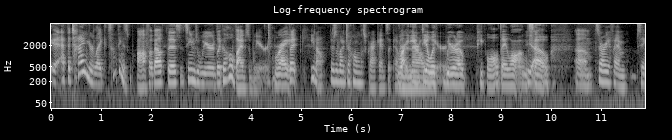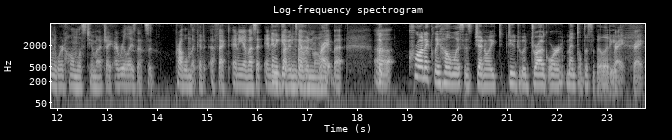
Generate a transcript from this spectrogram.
at the time you're like something's off about this it seems weird like the whole vibe's weird right but you know there's a bunch of homeless crackheads that come in right you deal weird. with weirdo people all day long Yeah. so Um, sorry if I'm saying the word homeless too much. I, I realize that's a problem that could affect any of us at any, Any given time, given moment. right. But but chronically homeless is generally due to a drug or mental disability Right, right.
